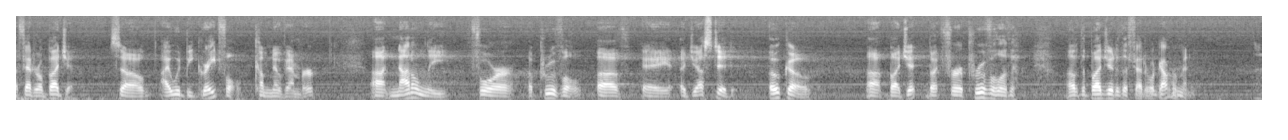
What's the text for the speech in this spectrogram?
a federal budget. So I would be grateful come November, uh, not only for approval of a adjusted OCO uh, budget, but for approval of the, of the budget of the federal government. Um,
